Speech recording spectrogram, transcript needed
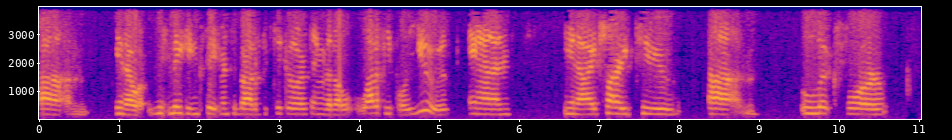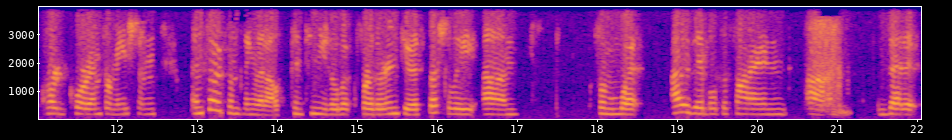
um, you know, making statements about a particular thing that a lot of people use, and you know, I try to um, look for hardcore information and so it's something that I'll continue to look further into, especially um, from what I was able to find um, that it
